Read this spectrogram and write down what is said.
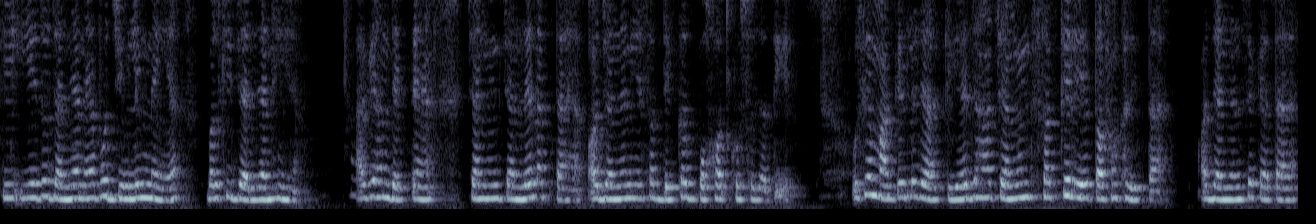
कि ये जो जनजन है, वो जीवलिंग नहीं है, बल्कि जनजन ही है। आगे हम देखते हैं चंगन चलने लगता है और जनजन ये सब देखकर बहुत खुश हो जाती है। उसे मार्केट ले जाती है, जहाँ चंगन सबके लिए तोहफा खरीदता है और जनजन से कहता है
